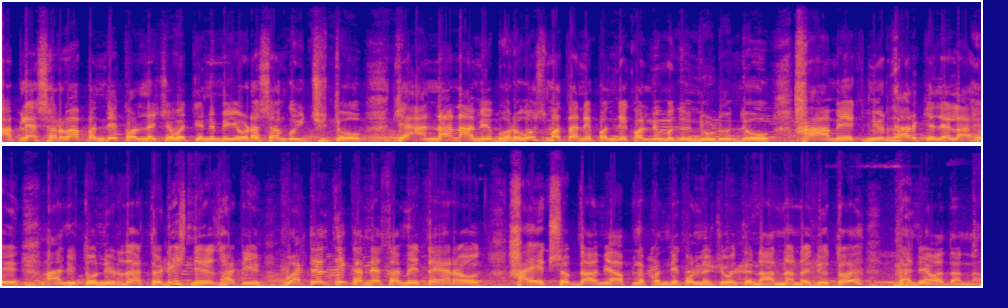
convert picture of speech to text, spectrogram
आपल्या सर्व पंदे कॉलनीच्या वतीने मी एवढं सांगू इच्छितो की अण्णांना आम्ही भरघोस मताने पंदे कॉलनीमधून निवडून देऊ. हा आम्ही एक निर्धार केलेला आहे आणि तो निर्धार तडीच नेण्यासाठी वाटेल ते करण्यास आम्ही तयार आहोत. हा एक शब्द आम्ही आपल्या पंदे कॉलनीच्या वतीनं अण्णांना देतोय. धन्यवाद अण्णा.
